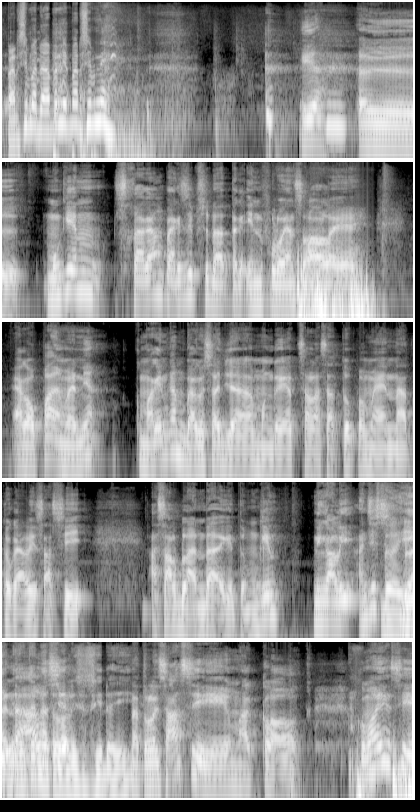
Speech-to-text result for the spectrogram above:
Persib ada apa nih Persib nih? Iya. eh mungkin sekarang Persib sudah terinfluence oleh Eropa ya mainnya. Kemarin kan baru saja menggayat salah satu pemain naturalisasi asal Belanda gitu. Mungkin ningali anjis Belanda ya. naturalisasi deui. Naturalisasi Maklok. Kumaha ya si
